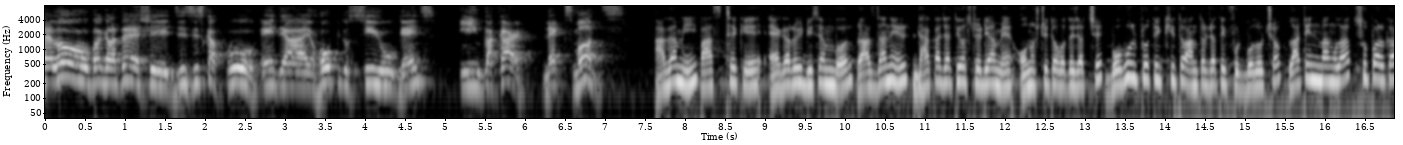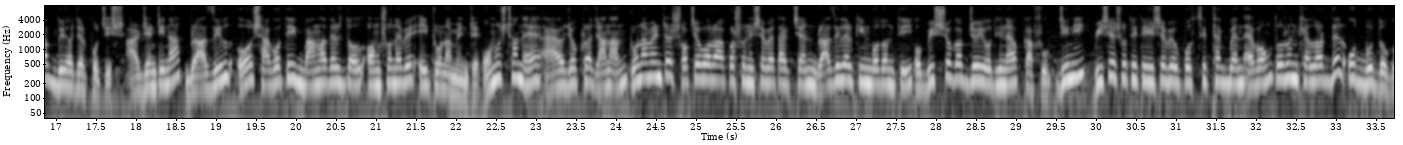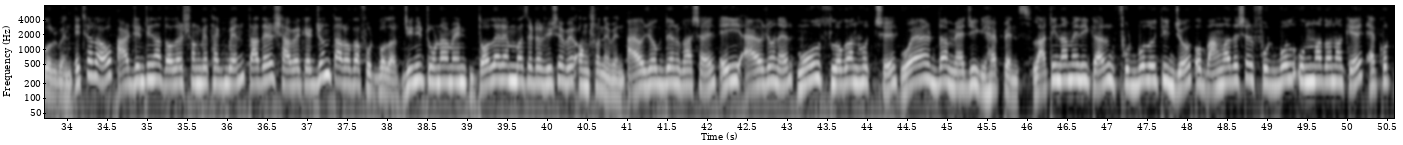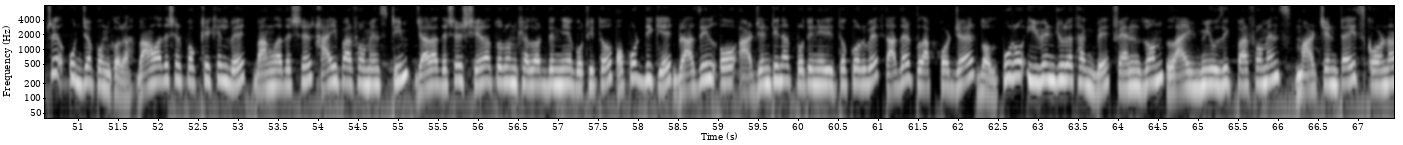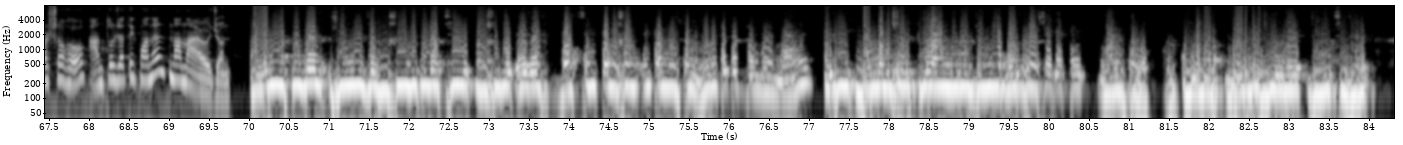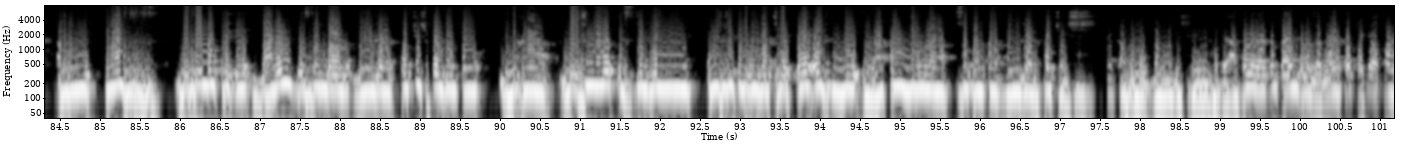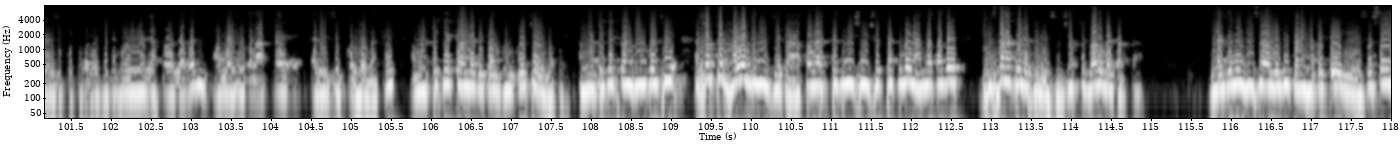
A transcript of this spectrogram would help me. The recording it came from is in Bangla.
Hello, Bangladesh. This is Cafu, and I hope to see you again in Dakar next month. আগামী পাঁচ থেকে এগারোই ডিসেম্বর রাজধানীর ঢাকা জাতীয় স্টেডিয়ামে অনুষ্ঠিত হতে যাচ্ছে বহুল প্রতীক্ষিত আন্তর্জাতিক ফুটবল উৎসব লাটিন বাংলা সুপার কাপ দুই হাজার পঁচিশ। আর্জেন্টিনা, ব্রাজিল ও স্বাগতিক বাংলাদেশ দল অংশ নেবে এই টুর্নামেন্টে। অনুষ্ঠানে আয়োজকরা জানান, টুর্নামেন্টের সবচেয়ে বড় আকর্ষণ হিসেবে থাকছেন ব্রাজিলের কিংবদন্তি ও বিশ্বকাপ জয়ী অধিনায়ক কাফু। যিনি বিশেষ অতিথি হিসেবে উপস্থিত থাকবেন এবং তরুণ খেলোয়াড়দের উদ্বুদ্ধ করবেন। এছাড়াও আর্জেন্টিনা দলের সঙ্গে থাকবেন তাদের সাবেক একজন তারকা ফুটবলার, যিনি টুর্নামেন্ট দলের অ্যাম্বাসেডর হিসেবে অংশ নেবেন। আয়োজকদের ভাষায়, এই আয়োজনের মূল স্লোগান হচ্ছে where the magic happens Latin আমেরিকার ফুটবল ঐতিহ্য ও বাংলাদেশের ফুটবল উন্মাদনাকে একত্রে উদযাপন করা। বাংলাদেশের পক্ষে খেলবে বাংলাদেশের হাই পারফরমেন্স টিম যারা দেশের সেরা তরুণ খেলোয়াড়দের নিয়ে গঠিত। অপরদিকে, ব্রাজিল ও আর্জেন্টিনার প্রতিনিধিত্ব করবে তাদের ক্লাব পর্যায়ের দল। পুরো ইভেন্ট জুড়ে থাকবে fan zone live music performance merchandise corner সহ আন্তর্জাতিক মানের নানা আয়োজন। আপনাদের সামনে যে ঘোষণা দিতে যাচ্ছি, তা শুধু এএফ বক্সিং প্রমোশন ইন্টারন্যাশনাল জন্য নয়, এটি বাংলাদেশের ক্রীড়া জন্য ঐতিহাসিক একটি মাইল ফলক। আমরা বিএনপির সঙ্গে জানাচ্ছি যে, আগামী পাঁচ ডিসেম্বর থেকে বারোই ডিসেম্বর দুই হাজার পঁচিশ পর্যন্ত ঢাকা ন্যাশনাল স্টেডিয়ামে অনুষ্ঠিত হতে যাচ্ছে এএফবি বাংলা সুপার কাপ দুই হাজার পঁচিশ। বাংলাদেশে হবে। এরকম টাইম এয়ারপোর্ট থেকে আপনারা রিসিভ করতে পারবেন। যদি যে আপনারা যাবেন, আমরা সকাল আটটায় রিসিভ করব নাকি? আমরা টিকিট অলরেডি কনফার্ম করেছি আমরা টিকিট কনফার্ম করেছি। সবচেয়ে ভালো জিনিস যেটা, আপনারা একটা জিনিস নিশ্চিত থাকতে আমরা তাদের ভিসা করে ফেলেছি। সবচেয়ে বড় ব্যাপারটা ব্রাজিলের ভিসা অলরেডি তারা হাতে পেয়ে গিয়েছে। সো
